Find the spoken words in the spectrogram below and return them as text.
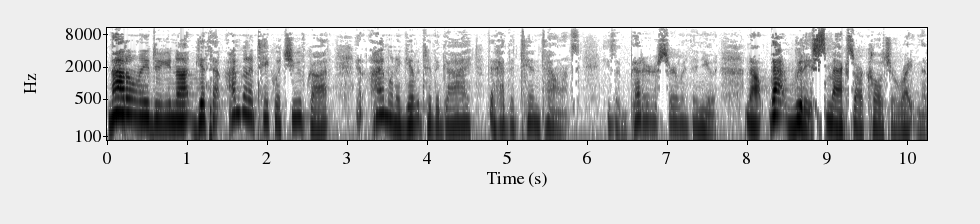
Not only do you not get that, I'm going to take what you've got and I'm going to give it to the guy that had the 10 talents. He's a better servant than you. Now, that really smacks our culture right in the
